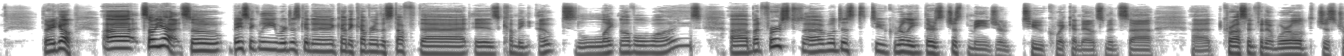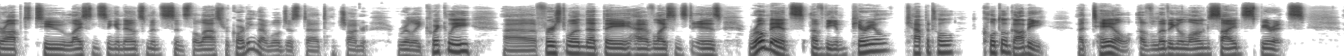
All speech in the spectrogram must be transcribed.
there you go. Uh, so yeah, so basically we're just gonna kind of cover the stuff that is coming out light novel wise. Uh, but first, uh, we'll just do really. There's just major two quick announcements. Uh, uh, Cross Infinite World just dropped two licensing announcements since the last recording that we'll just uh, touch on really quickly. Uh, the first one that they have licensed is Romance of the Imperial Capital Kotogami a tale of living alongside spirits.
